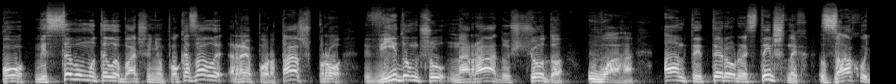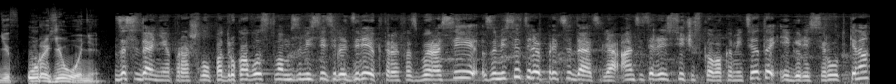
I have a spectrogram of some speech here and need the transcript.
по місцевому телебаченню показали репортаж про відомчу нараду щодо увага антитерористичних заходів у регіоні. Заседание прошло под руководством заместителя директора ФСБ России, заместителя председателя антитеррористического комитета Игоря Сируткина,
